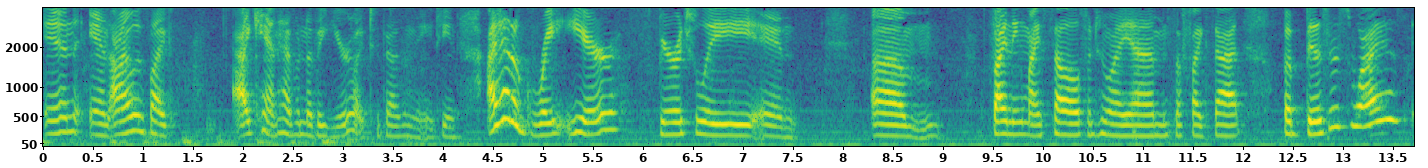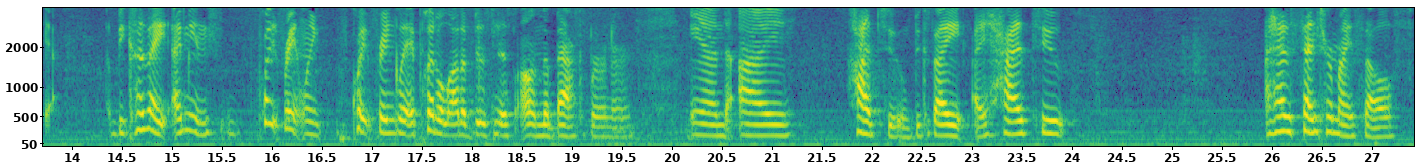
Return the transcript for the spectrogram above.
in and I was like I can't have another year like 2018. I had a great year spiritually and um finding myself and who I am and stuff like that. But business wise, because I I mean, quite frankly, quite frankly, I put a lot of business on the back burner, and I had to because I I had to had to center myself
